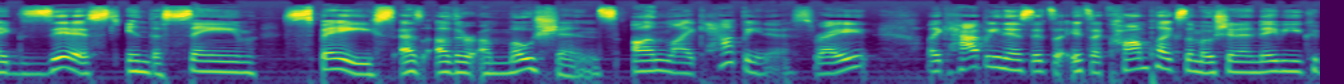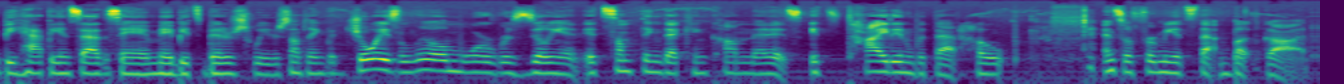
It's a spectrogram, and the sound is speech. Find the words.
exist in the same space as other emotions, unlike happiness, right? Like happiness, it's a, it's a complex emotion, and maybe you could be happy and sad the same. Maybe it's bittersweet or something. But joy is a little more resilient. It's something that can come that it's it's tied in with that hope. And so for me, it's that but God.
